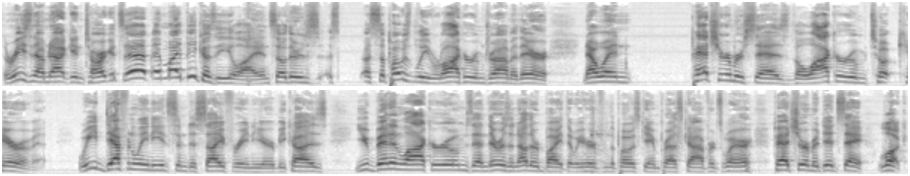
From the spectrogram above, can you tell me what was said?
the reason I'm not getting targets, eh, it might be because of Eli. And so there's a, a supposedly locker room drama there. Now, when Pat Shurmur says the locker room took care of it, we definitely need some deciphering here because you've been in locker rooms, and there was another bite that we heard from the post-game press conference where Pat Shurmur did say, "Look,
